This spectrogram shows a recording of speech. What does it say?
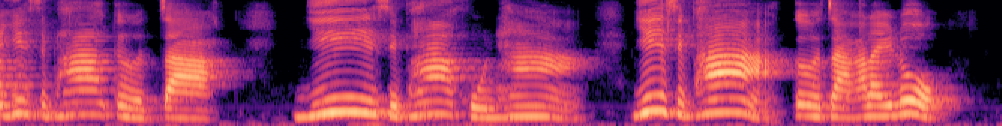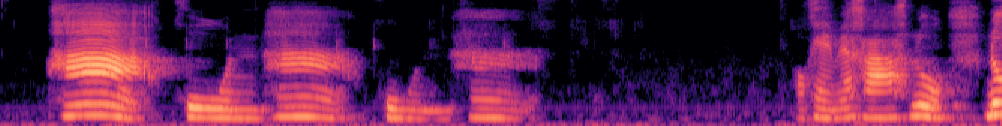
125 เกิดจาก 25 คูณ 5 25 เกิดจากอะไรลูก 5 คูณ 5 คูณ 5โอเคไหมคะลูกหนู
